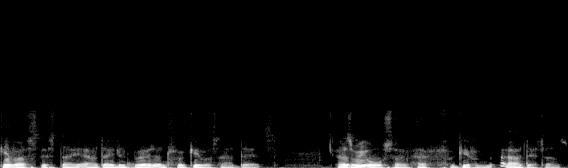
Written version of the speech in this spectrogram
Give us this day our daily bread and forgive us our debts, as we also have forgiven our debtors.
